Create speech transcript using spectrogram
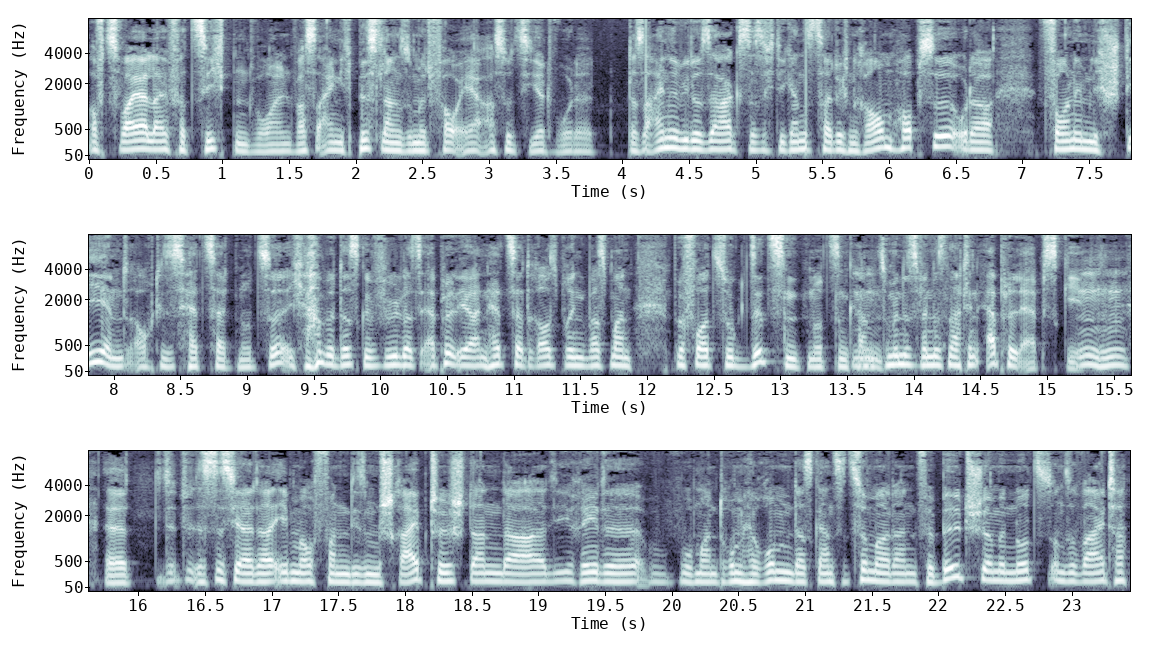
auf zweierlei verzichten wollen, was eigentlich bislang so mit VR assoziiert wurde. Das eine, wie du sagst, dass ich die ganze Zeit durch den Raum hopse oder vornehmlich stehend auch dieses Headset nutze. Ich habe das Gefühl, dass Apple eher ein Headset rausbringt, was man bevorzugt sitzend nutzen kann. Mhm. Zumindest wenn es nach den Apple-Apps geht. Mhm. Äh, das ist ja da eben auch von diesem Schreibtisch dann da die Rede, wo man drumherum das ganze Zimmer dann für Bildschirme nutzt und so weiter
